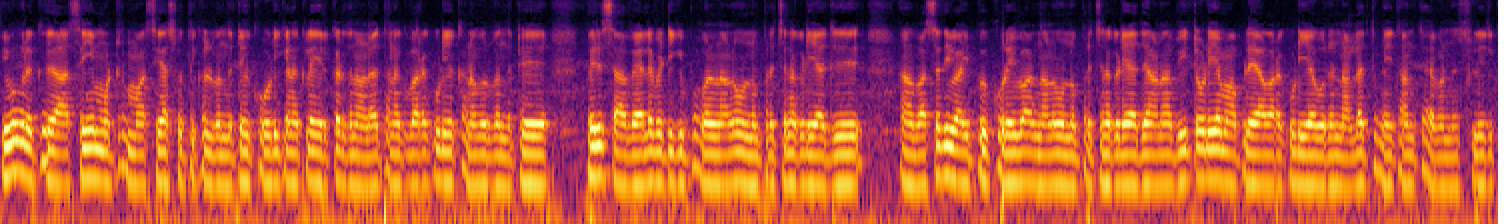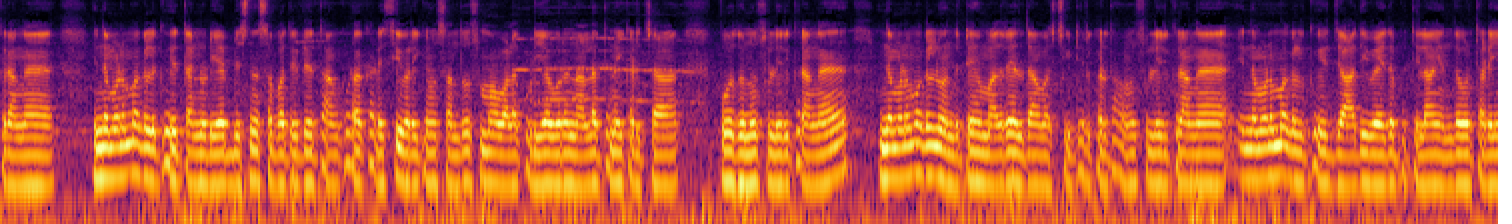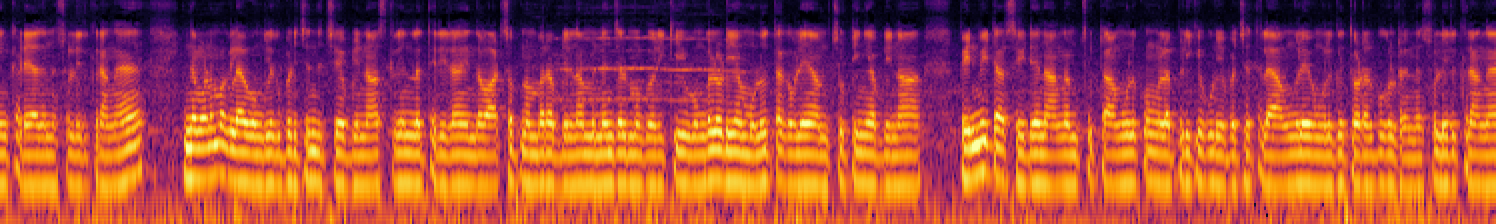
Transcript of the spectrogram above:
இவங்களுக்கு அசையும் மற்றும் அசையா சொத்துக்கள் வந்துட்டு கோடிக்கணக்கில் இருக்கிறதுனால தனக்கு வரக்கூடிய கணவர் வந்துட்டு பெருசாக வேலை வெட்டிக்கு போகலனாலும் ஒன்றும் பிரச்சனை கிடையாது. வசதி வாய்ப்பு குறைவாக இருந்தாலும் ஒன்றும் பிரச்சனை கிடையாது. ஆனால் வீட்டோடைய மாப்பிள்ளையாக வரக்கூடிய ஒரு நல்ல துணை தான் தேவைன்னு சொல்லியிருக்கிறாங்க. இந்த மணமகளுக்கு தன்னுடைய பிஸ்னஸை பார்த்துக்கிட்டு தான் கூட கடைசி வரைக்கும் சந்தோஷமாக வாழக்கூடிய ஒரு நல்ல துணை கிடைச்சா போதும்னு சொல்லியிருக்கிறாங்க. இந்த மணமகள் வந்துட்டு மதுரையில் தான் வசிச்சுக்கிட்டு இருக்கிறதாகவும் சொல்லியிருக்கிறாங்க. இந்த மணமகளுக்கு ஜாதி வயதை பற்றிலாம் எந்த ஒரு தடையும் கிடையாதுன்னு சொல்லியிருக்கிறாங்க. இந்த மணமகளை உங்களுக்கு பிடிச்சிருந்துச்சு அப்படின்னா ஸ்க்ரீனில் தெரியுற இந்த வாட்ஸ்அப் நம்பர் அப்படின்னா மின்னஞ்சல் முகவரிக்கு உங்களுடைய முழு தகவலையும் அமுச்சு விட்டீங்க அப்படின்னா பெண் வீட்டார் சைடு நாங்கள் அனுப்பிச்சு விட்டு அவங்களுக்கும் உங்களை பிடிக்கக்கூடிய பட்சத்தில் அவங்களே உங்களுக்கு தொடர்பு கொள்கிறேன்னு சொல்லியிருக்கிறாங்க.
